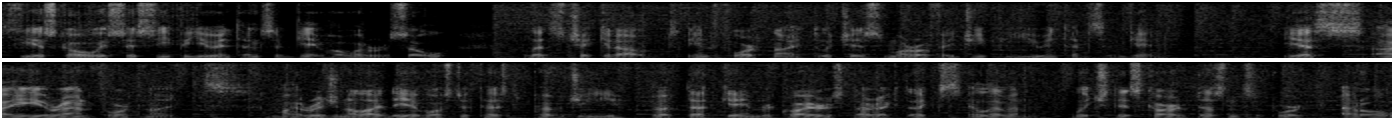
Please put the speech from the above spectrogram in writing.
CSGO is a CPU intensive game however, so let's check it out in Fortnite which is more of a GPU intensive game. Yes, I ran Fortnite. My original idea was to test PUBG, but that game requires DirectX 11, which this card doesn't support at all.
